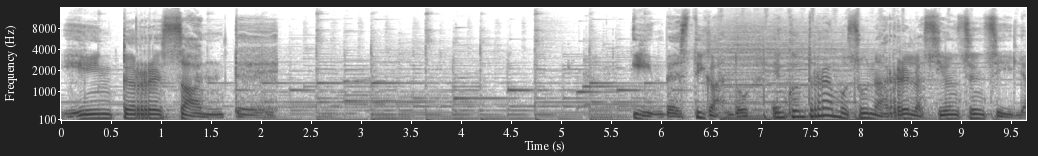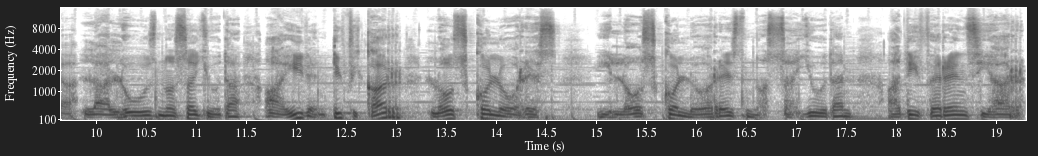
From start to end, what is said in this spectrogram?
Interesante. Investigando, encontramos una relación sencilla. La luz nos ayuda a identificar los colores y los colores nos ayudan a diferenciar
